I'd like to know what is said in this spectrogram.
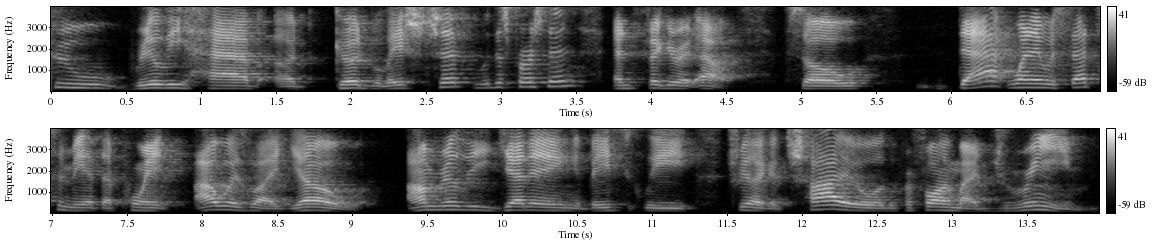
to really have a good relationship with this person and figure it out. So that when it was said to me at that point, I was like, yo, I'm really getting basically treated like a child for following my dream,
